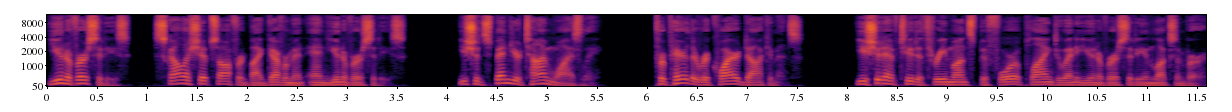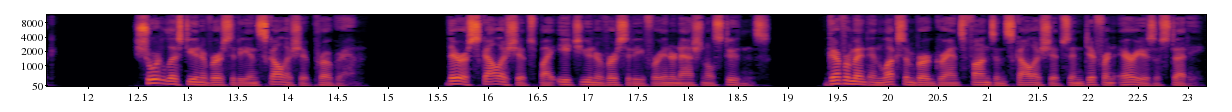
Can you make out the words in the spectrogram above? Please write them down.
universities, scholarships offered by government and universities. You should spend your time wisely. Prepare the required documents. You should have two to three months before applying to any university in Luxembourg. Shortlist University and Scholarship Program. There are scholarships by each university for international students. Government in Luxembourg grants funds and scholarships in different areas of study.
